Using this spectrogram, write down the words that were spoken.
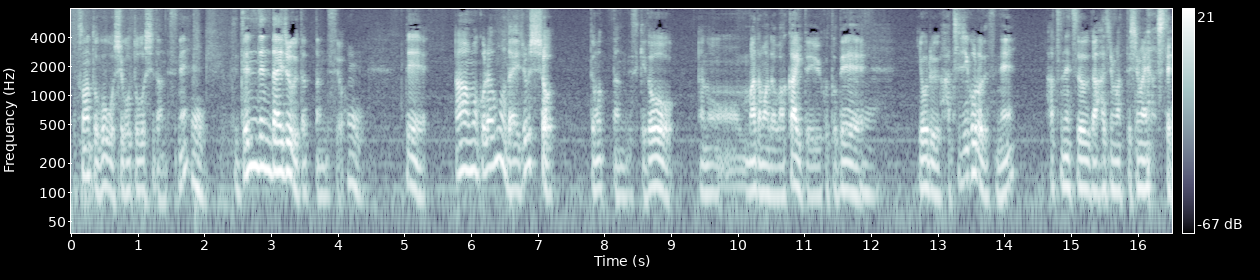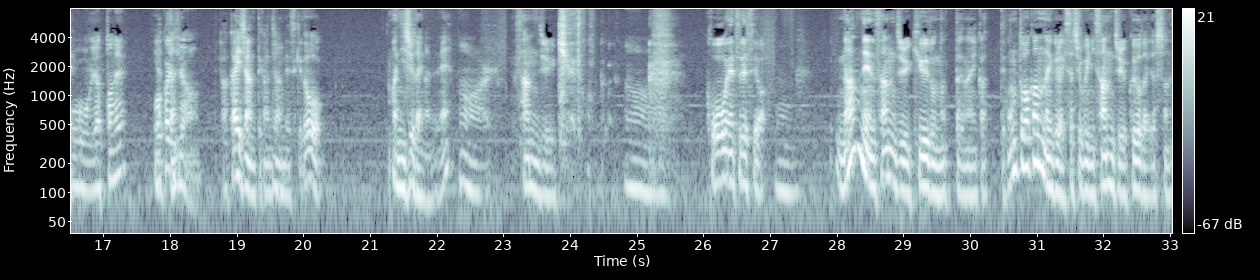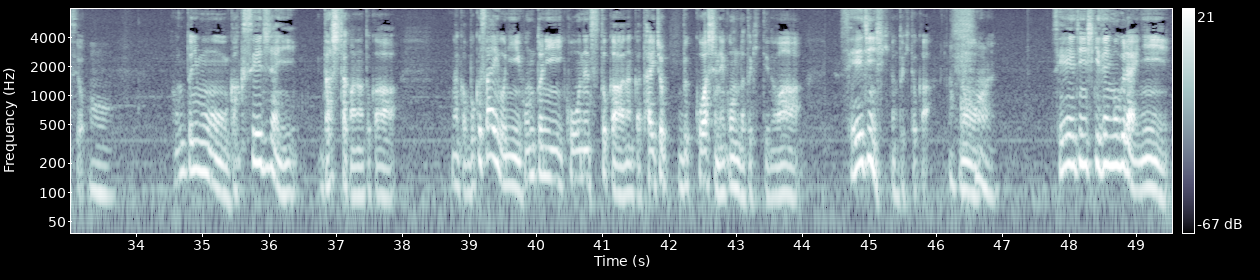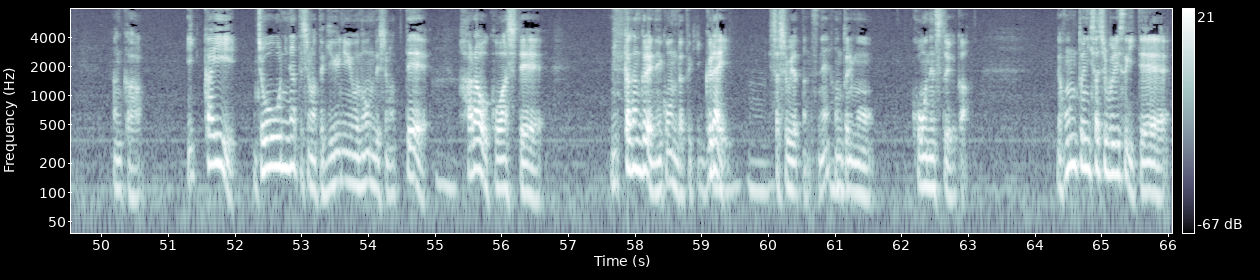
その後午後仕事をしてたんですね。で全然大丈夫だったんですよ。でああもうこれはもう大丈夫っしょって思ったんですけどあのまだまだ若いということで、夜8時頃ですね発熱が始まってしまいまして。おうやったね。やったね若いじゃん。若いじゃんって感じなんですけど、まあ20代なんでね。は39度。いうん。高熱ですよ。うん。何年39度になったじゃないかって本当わかんないぐらい久しぶりに39度台出したんですよ。うん。本当にもう学生時代に出したかなとかなんか僕最後に本当に高熱とかなんか体調ぶっ壊して寝込んだ時っていうのは成人式の時とかのはい。成人式前後ぐらいになんか一回常温になってしまった牛乳を飲んでしまって腹を壊して3日間ぐらい寝込んだ時ぐらいうん。久しぶりだったんですね。本当にもう高熱というか。で本当に久しぶりすぎて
